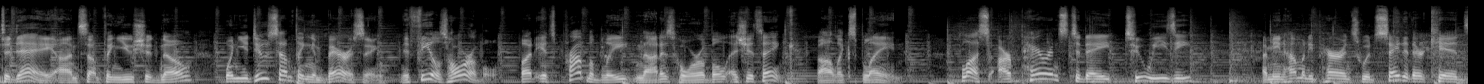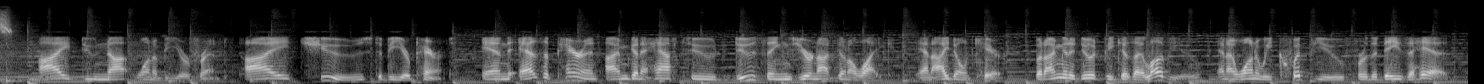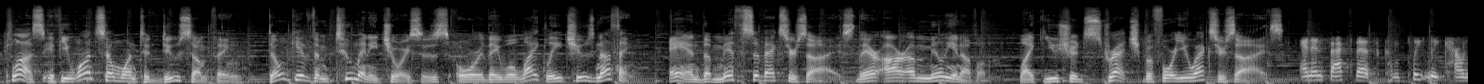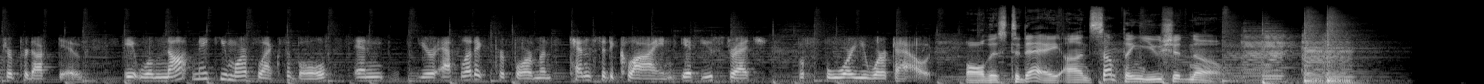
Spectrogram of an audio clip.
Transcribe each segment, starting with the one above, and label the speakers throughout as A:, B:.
A: Today, on Something You Should Know, when you do something embarrassing, it feels horrible, but it's probably not as horrible as you think. I'll explain. Plus, are parents today too easy? I mean, how many parents would say to their kids,
B: I do not want to be your friend. I choose to be your parent. And as a parent, I'm going to have to do things you're not going to like, and I don't care. But I'm going to do it because I love you, and I want to equip you for the days ahead.
A: Plus, if you want someone to do something, don't give them too many choices, or they will likely choose nothing. And the myths of exercise. There are a million of them like you should stretch before you exercise.
C: And in fact, that's completely counterproductive. It will not make you more flexible, and your athletic performance tends to decline if you stretch before you work out.
A: All this today on Something You Should Know.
